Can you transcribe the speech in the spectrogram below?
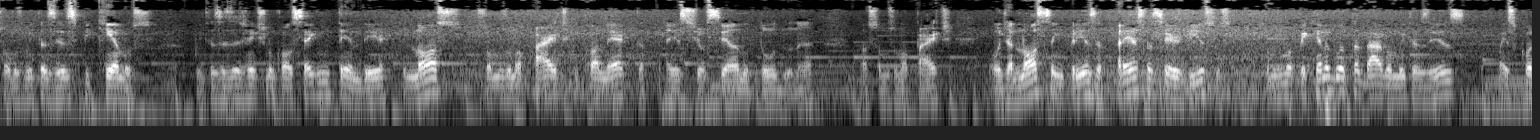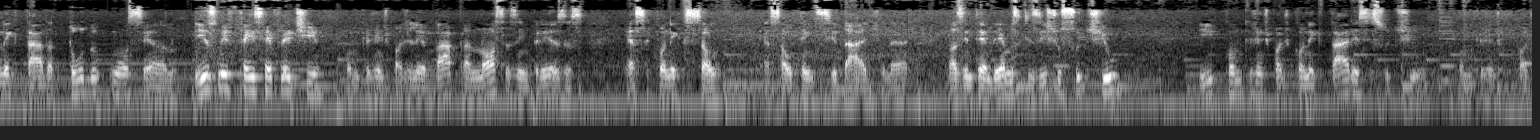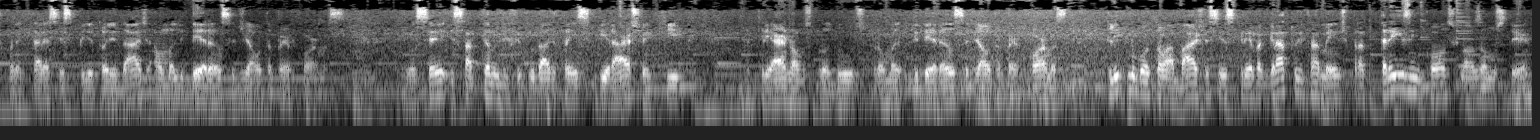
somos muitas vezes pequenos. Muitas vezes a gente não consegue entender que nós somos uma parte que conecta a esse oceano todo, né? Nós somos uma parte onde a nossa empresa presta serviços como uma pequena gota d'água muitas vezes, mas conectada a todo um oceano. Isso me fez refletir como que a gente pode levar para nossas empresas essa conexão, essa autenticidade, né? Nós entendemos que existe o sutil e como que a gente pode conectar esse sutil, como que a gente pode conectar essa espiritualidade a uma liderança de alta performance. Você está tendo dificuldade para inspirar sua equipe, para criar novos produtos, para uma liderança de alta performance, clique no botão abaixo e se inscreva gratuitamente para três encontros que nós vamos ter,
